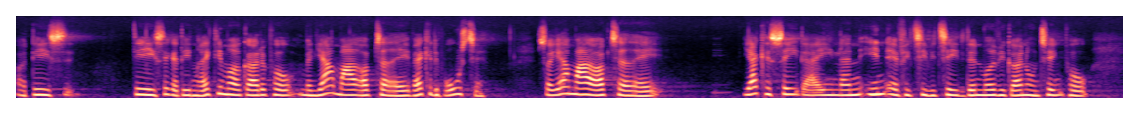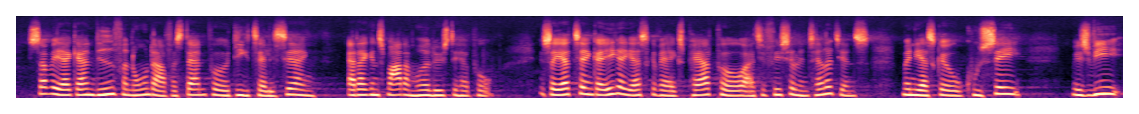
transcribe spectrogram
og det er, det er ikke sikkert, det er den rigtige måde at gøre det på, men jeg er meget optaget af, hvad kan det bruges til? Så jeg er meget optaget af, jeg kan se, der er en eller anden ineffektivitet i den måde, vi gør nogle ting på så vil jeg gerne vide fra nogen, der har forstand på digitalisering, er der ikke en smartere måde at løse det her på? Så jeg tænker ikke, at jeg skal være ekspert på artificial intelligence, men jeg skal jo kunne se, hvis vi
